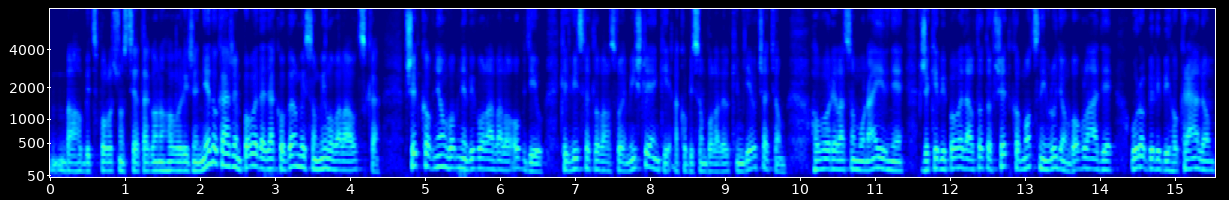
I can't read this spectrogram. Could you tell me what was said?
blahobyt spoločnosti. A tak ono hovorí, že nedokážem povedať, ako veľmi som milovala ocka. Všetko v ňom vo mne vyvolávalo obdiv, keď vysvetloval svoje myšlienky, ako by som bola veľkým dievčaťom. Hovorila som mu naivne, že keby povedal toto všetko mocným ľuďom vo vláde, urobili by ho kráľom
